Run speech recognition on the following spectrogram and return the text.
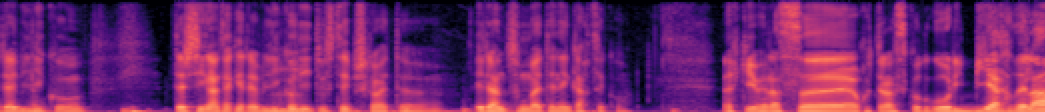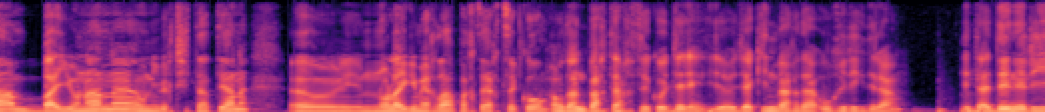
erabiliko, testigantzak erabiliko mm -hmm. dituzte pixka bat uh, erantzun baten enkartzeko. Erki, beraz, horretarazko dugu hori bihar dela, bai honan, unibertsitatean, nola egin behar da parte hartzeko? Hordan, parte hartzeko, jakin behar da urririk dela, Eta mhm. deneri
